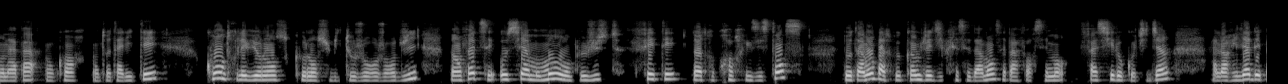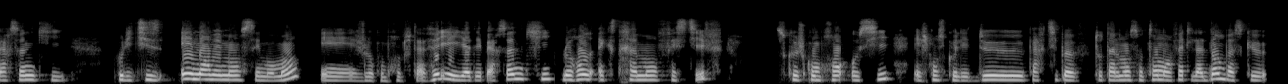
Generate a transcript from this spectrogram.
on n'a pas encore en totalité, contre les violences que l'on subit toujours aujourd'hui, mais en fait c'est aussi un moment où on peut juste fêter notre propre existence, notamment parce que comme je l'ai dit précédemment, c'est pas forcément facile au quotidien. Alors il y a des personnes qui politisent énormément ces moments, et je le comprends tout à fait, et il y a des personnes qui le rendent extrêmement festif, ce que je comprends aussi, et je pense que les deux parties peuvent totalement s'entendre en fait là-dedans parce que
